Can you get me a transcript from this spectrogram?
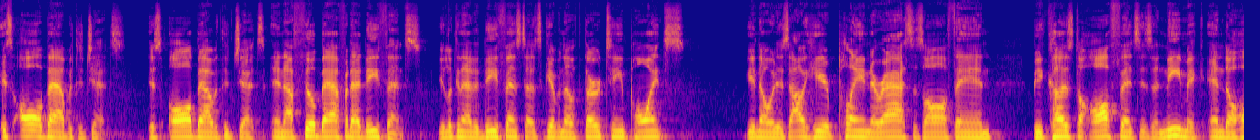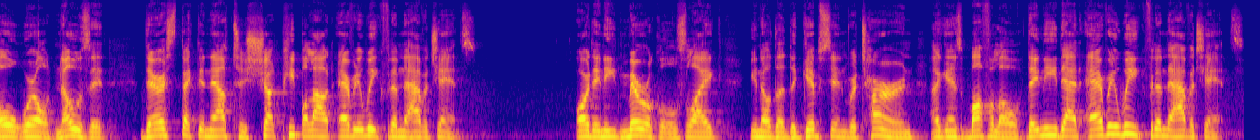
It's all bad with the Jets. It's all bad with the Jets. And I feel bad for that defense. You're looking at a defense that's giving up 13 points. You know, it is out here playing their asses off. And because the offense is anemic and the whole world knows it, they're expecting now to shut people out every week for them to have a chance. Or they need miracles like, you know, the, the Gipson return against Buffalo. They need that every week for them to have a chance.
